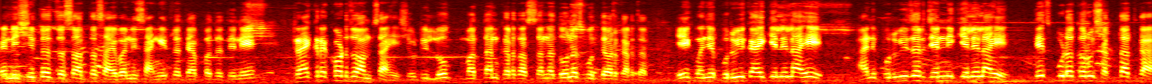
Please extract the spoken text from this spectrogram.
निश्चितच जसं आता साहेबांनी सांगितलं त्या पद्धतीने ट्रॅक रेकॉर्ड जो आमचा आहे शेवटी लोक मतदान करत असताना दोनच मुद्द्यावर करतात. एक म्हणजे पूर्वी काय केलेलं आहे आणि पूर्वी जर ज्यांनी केलेलं आहे तेच पुढं करू शकतात का?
